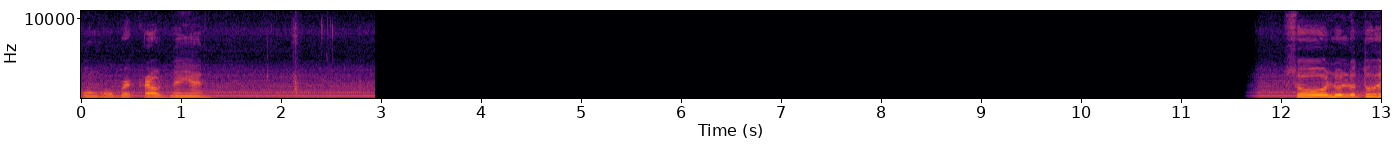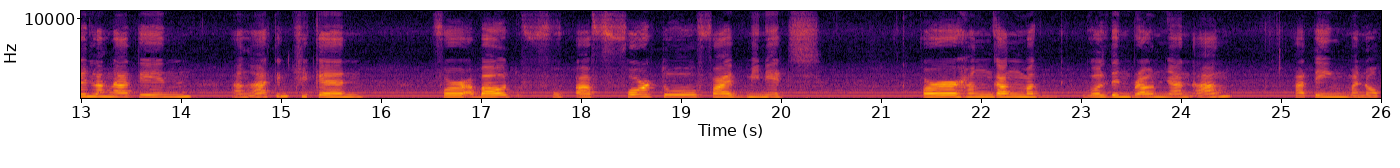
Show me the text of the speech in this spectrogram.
kung overcrowd na yan. So, lulutuin lang natin ang ating chicken for about uh, 4 to 5 minutes or hanggang mag golden brown yan ang ating manok.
